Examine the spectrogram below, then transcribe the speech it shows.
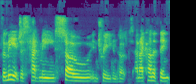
for me it just had me so intrigued and hooked and i kind of think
